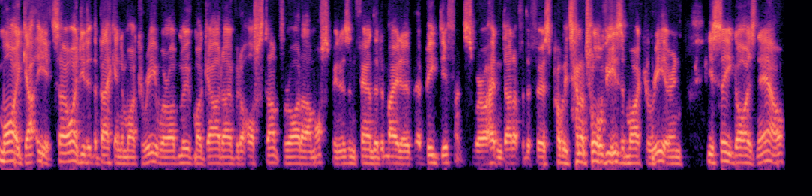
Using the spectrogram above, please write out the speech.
my gut, yeah. So I did at the back end of my career where I've moved my guard over to off stump for right arm off spinners and found that it made a, a, big difference where I hadn't done it for the first probably 10 or 12 years of my career. And you see guys now,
